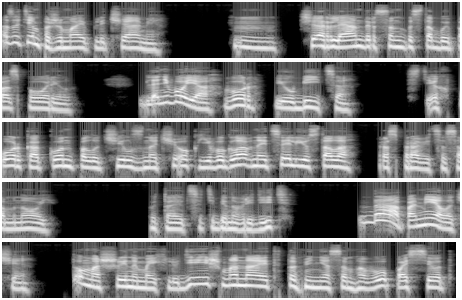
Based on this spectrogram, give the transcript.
а затем пожимаю плечами. Хм, Чарли Андерсон бы с тобой поспорил. Для него я вор и убийца. С тех пор, как он получил значок, его главной целью стало расправиться со мной. Пытается тебе навредить? Да, по мелочи. То машины моих людей шмонает, то меня самого пасет.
